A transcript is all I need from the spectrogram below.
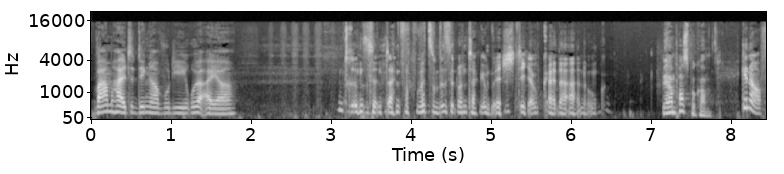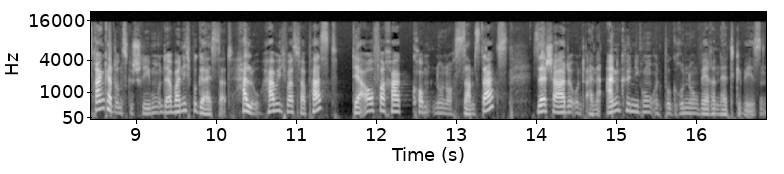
Warmhaltedinger, wo die Rühreier drin sind. Einfach wird so ein bisschen untergemischt. Ich habe keine Ahnung. Wir haben Post bekommen. Genau, Frank hat uns geschrieben und er war nicht begeistert. Hallo, habe ich was verpasst? Der Aufwacher kommt nur noch samstags. Sehr schade und eine Ankündigung und Begründung wäre nett gewesen.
